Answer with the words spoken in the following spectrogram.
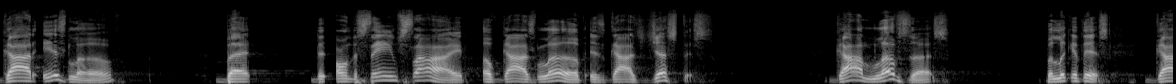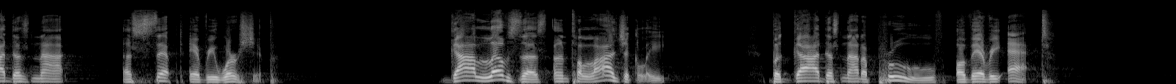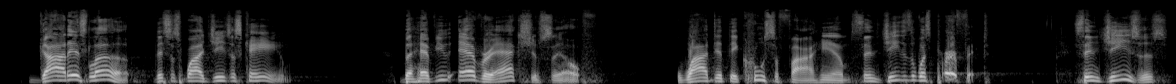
God is love, but the, on the same side of God's love is God's justice. God loves us, but look at this God does not accept every worship. God loves us ontologically, but God does not approve of every act. God is love. This is why Jesus came. But have you ever asked yourself, why did they crucify him since Jesus was perfect? Since Jesus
